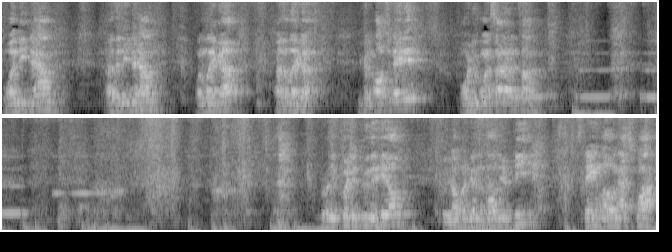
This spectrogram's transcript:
One knee down, other knee down, one leg up, other leg up. You can alternate it or do one side at a time. Really pushing through the heel. You don't want to be on the balls of your feet. Staying low in that squat.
